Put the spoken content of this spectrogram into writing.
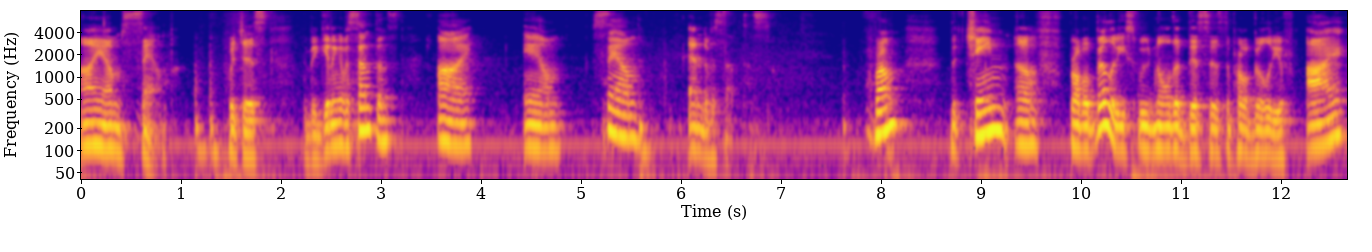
I am Sam, which is the beginning of a sentence, I am Sam, end of a sentence. From the chain of probabilities, we know that this is the probability of I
